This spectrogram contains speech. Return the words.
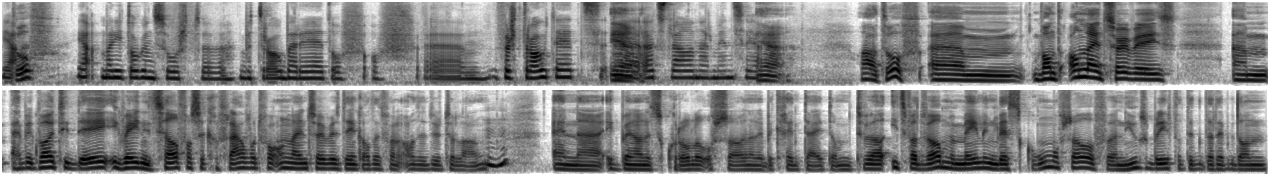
ja. Tof. Ja, maar die toch een soort uh, betrouwbaarheid of, of uh, vertrouwdheid uh, uitstralen naar mensen. Ja, ja. Wauw, tof. Um, want online surveys um, heb ik wel het idee, ik weet niet zelf, als ik gevraagd word voor online surveys, denk ik altijd van, oh, dit duurt te lang. Mm -hmm. En uh, ik ben aan het scrollen of zo en dan heb ik geen tijd om. Terwijl iets wat wel mijn mailinglist komt of zo, of een nieuwsbrief, dat, ik, dat heb ik dan.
